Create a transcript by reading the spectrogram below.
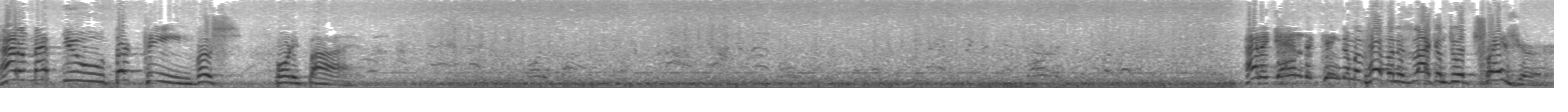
Out of Matthew 13, verse 45. And again, the kingdom of heaven is likened to a treasure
